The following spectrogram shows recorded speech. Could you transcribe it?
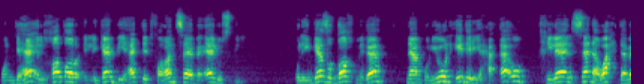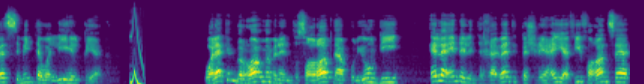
وانتهاء الخطر اللي كان بيهدد فرنسا بقاله سنين. والإنجاز الضخم ده نابليون قدر يحققه خلال سنة واحدة بس من توليه القيادة. ولكن بالرغم من انتصارات نابليون دي إلا أن الانتخابات التشريعية في فرنسا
